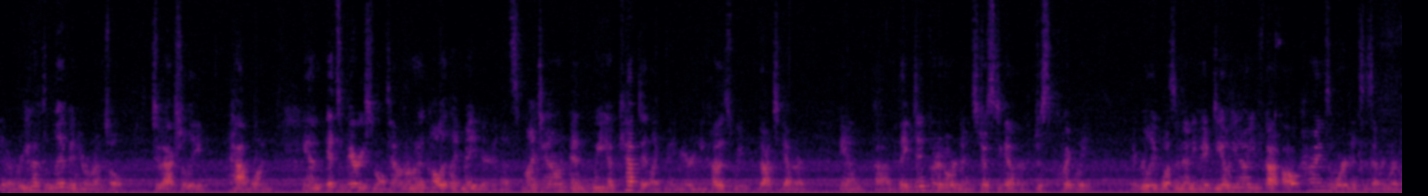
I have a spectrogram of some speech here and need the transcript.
there, where you have to live in your rental to actually have one. And it's a very small town. I'm gonna call it like Mayberry. That's my town and we have kept it like Mayberry because we got together. And, uh, they did put an ordinance just together, just quickly. It really wasn't any big deal, you know, you've got all kinds of ordinances everywhere to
